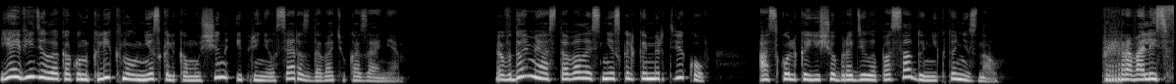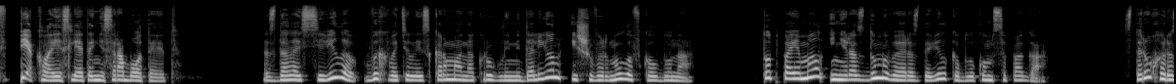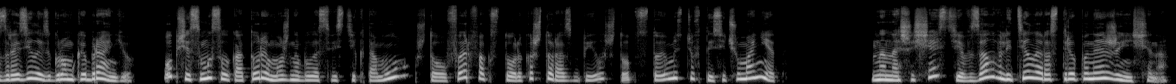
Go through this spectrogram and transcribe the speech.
Я видела, как он кликнул несколько мужчин и принялся раздавать указания. В доме оставалось несколько мертвяков, а сколько еще бродило по саду, никто не знал. «Провались в пекло, если это не сработает!» Сдалась Сивила, выхватила из кармана круглый медальон и швырнула в колдуна. Тот поймал и, не раздумывая, раздавил каблуком сапога. Старуха разразилась громкой бранью, общий смысл которой можно было свести к тому, что Ферфакс только что разбил что-то стоимостью в тысячу монет. На наше счастье в зал влетела растрепанная женщина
